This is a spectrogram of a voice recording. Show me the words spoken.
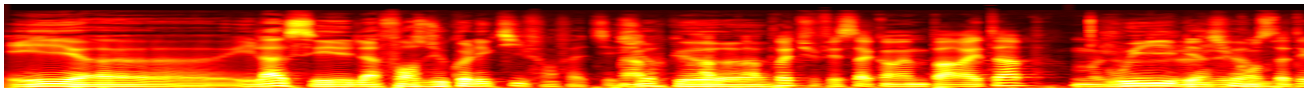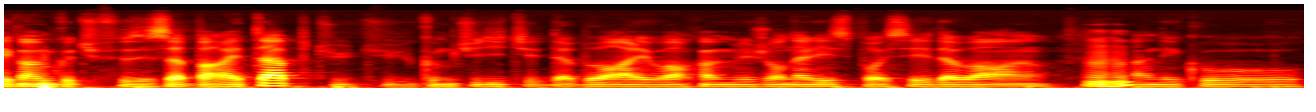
et, euh, et là, c'est la force du collectif, en fait. C'est sûr que. ap- Après, tu fais ça quand même par étapes. Moi, je- Oui, je- bien J'ai sûr. constaté quand même que tu faisais ça par étapes. Tu, tu- comme tu dis, tu es d'abord allé voir quand même les journalistes pour essayer d'avoir un, un écho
